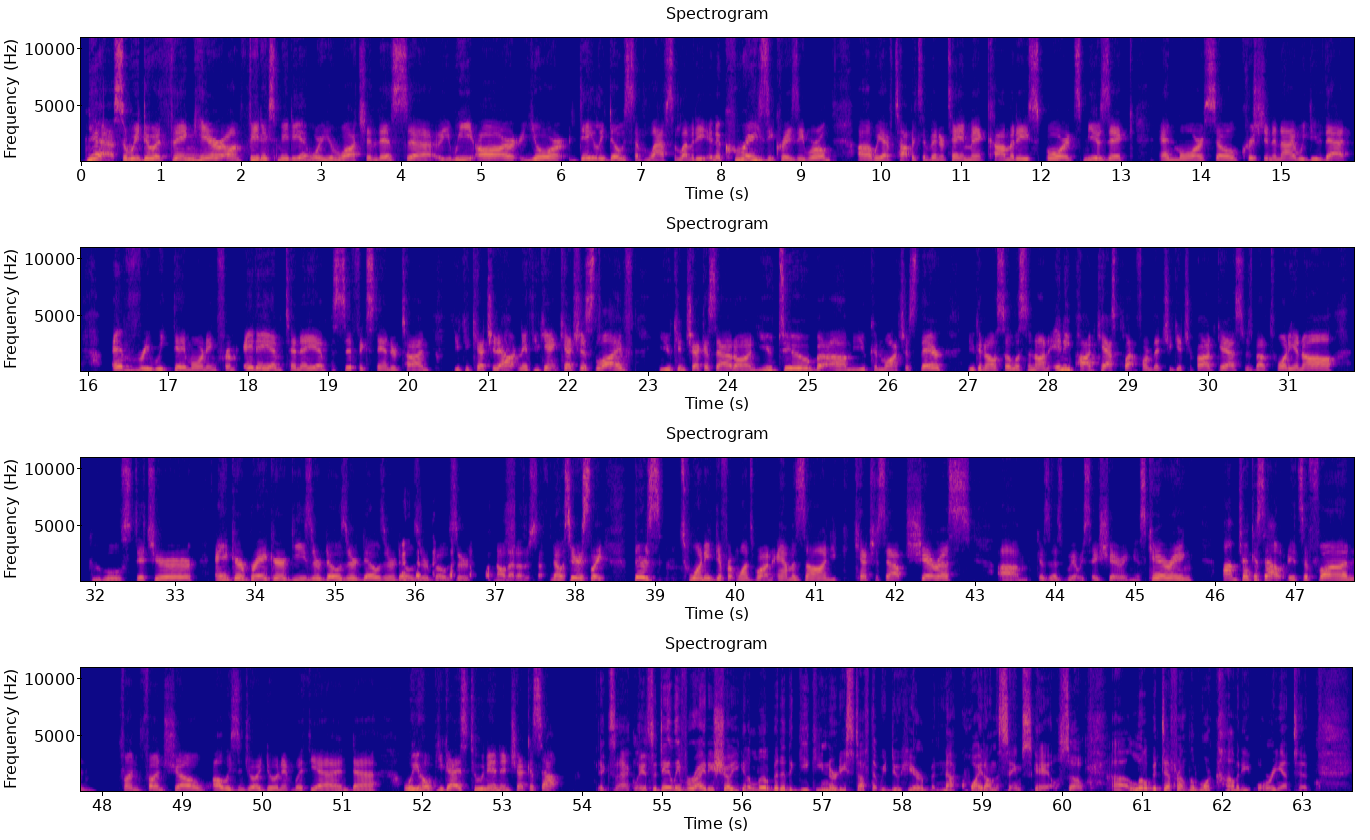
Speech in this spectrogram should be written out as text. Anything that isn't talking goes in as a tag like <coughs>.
Yeah, so we do a thing here on Fenix Media where you're watching this. Uh, we are your daily dose of laughs and levity in a crazy, crazy world. Uh, we have topics of entertainment, comedy, sports, music, and more. So Kristian and I, we do that every weekday morning from 8 a.m., 10 a.m. Pacific Standard Time. You can catch it out. And if you can't catch us live, you can check us out on YouTube. Um, you can watch us there. You can also listen on any podcast platform that you get your podcast. There's about 20 in all Google, Stitcher, Anchor Breaker, Geezer, Dozer, Dozer, Dozer, <laughs> Bozer, and all that other stuff. No, seriously, there's 20 different ones. We're on Amazon. You can catch us out, share us, because as we always say, sharing is caring. Um, check us out. It's a fun, fun, fun show. Always enjoy doing it with you, and uh, we hope you guys tune in and check us out. Exactly. It's a daily variety show. You get a little bit of the geeky, nerdy stuff that we do here, but not quite on the same scale. So uh, a little bit different, a little more comedy oriented.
